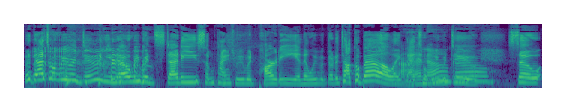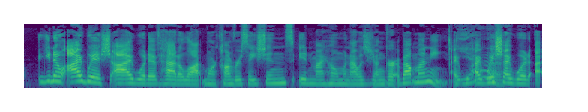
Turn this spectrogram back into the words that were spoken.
but that's what we would do, you know. We would study. Sometimes we would party, and then we would go to Taco Bell. Like that's what we would girl. do. So, you know, I wish I would have had a lot more conversations in my home when I was younger about money. I, I wish I would. I,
